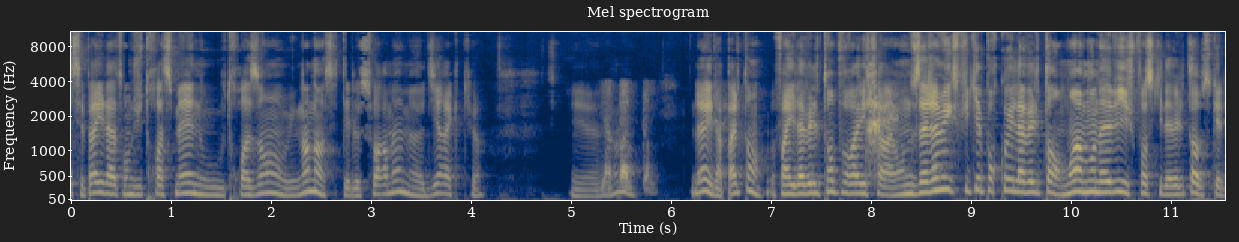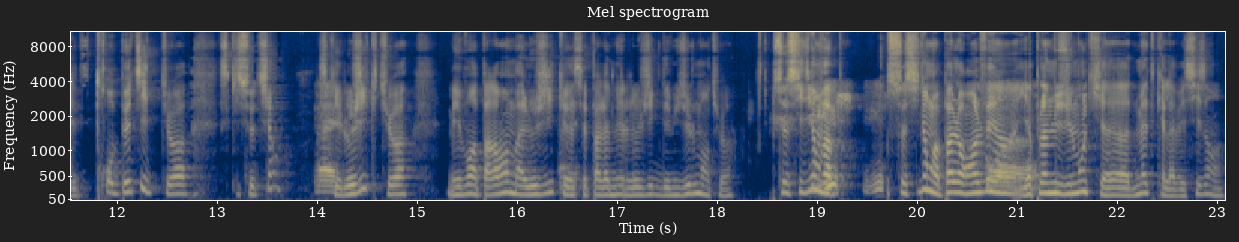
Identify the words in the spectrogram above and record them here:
c'est pas, il a attendu trois semaines ou trois ans. Ou, non, non, c'était le soir même, euh, direct, tu vois. Et, il a non. pas le temps. Ouais, il a pas le temps. Enfin, il avait le temps pour Aïcha. On nous a jamais expliqué pourquoi il avait le temps. Moi, à mon avis, je pense qu'il avait le temps parce qu'elle était trop petite, tu vois. Ce qui se tient, ouais. ce qui est logique, tu vois. Mais bon, apparemment, ma logique, ouais. c'est pas la logique des musulmans, tu vois. Ceci dit, on va, ceci dit, on va pas leur enlever. Ouais, hein. Il y a plein de musulmans qui admettent qu'elle avait 6 ans.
